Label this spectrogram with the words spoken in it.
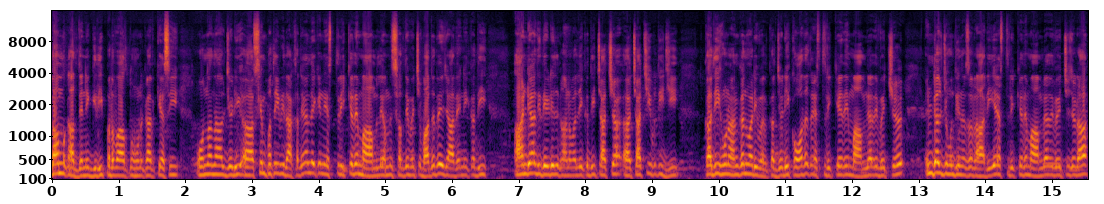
ਕੰਮ ਕਰਦੇ ਨੇ, ਗਰੀਬ ਪਰਿਵਾਰ ਤੋਂ ਹੋਣ ਕਰਕੇ ਅਸੀਂ ਉਹਨਾਂ ਨਾਲ ਜਿਹੜੀ ਸਿੰਪਥੀ ਵੀ ਰੱਖਦੇ ਹਾਂ, ਲੇਕਿਨ ਇਸ ਤਰੀਕੇ ਦੇ ਮਾਮਲੇ ਅੰਮ੍ਰਿਤਸਰ ਦੇ ਵਿੱਚ ਵੱਧਦੇ ਜਾ ਰਹੇ ਨੇ। ਕਦੀ ਆਂਡਿਆਂ ਦੀ ਰੇਹੜੀ ਲਗਾਉਣ ਵਾਲੀ, ਕਦੀ ਚਾਚਾ ਚਾਚੀ ਭਤੀਜੀ, ਕਦੀ ਹੁਣ ਆਂਗਨਵਾੜੀ ਵਰਕਰ, ਜਿਹੜੀ ਕੌਦਤ ਇਸ ਤਰੀਕੇ ਦੇ ਮਾਮਲਿਆਂ ਦੇ ਵਿੱਚ ਇੰਡਲਜ ਹੁੰਦੀ ਨਜ਼ਰ ਆ ਰਹੀ ਹੈ। ਇਸ ਤਰੀਕੇ ਦੇ ਮਾਮਲਿਆਂ ਦੇ ਵਿੱਚ ਜਿਹੜਾ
